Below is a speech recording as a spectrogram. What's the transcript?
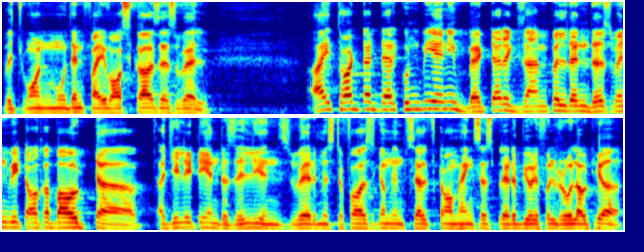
which won more than five Oscars as well. I thought that there couldn't be any better example than this when we talk about uh, agility and resilience, where Mr. Forrest Gump himself, Tom Hanks, has played a beautiful role out here.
